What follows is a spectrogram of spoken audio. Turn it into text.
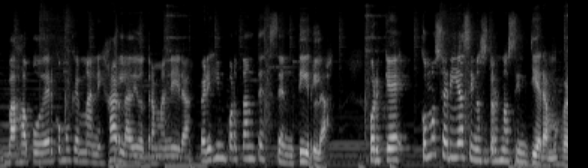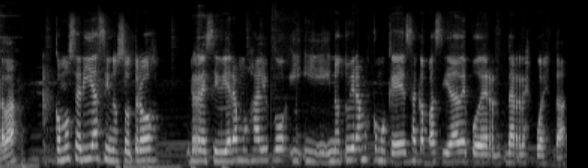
vas a poder como que manejarla de otra manera, pero es importante sentirla, porque ¿cómo sería si nosotros nos sintiéramos, verdad? ¿Cómo sería si nosotros recibiéramos algo y, y no tuviéramos como que esa capacidad de poder dar respuesta?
